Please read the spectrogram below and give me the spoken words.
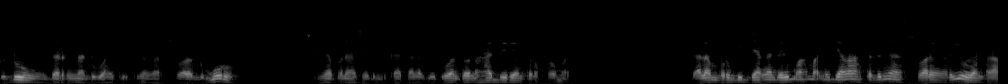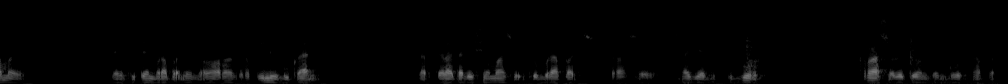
gedung Darna dua itu terdengar suara gemuruh. Sehingga penasihat berkata lagi, Tuan-tuan hadir yang terhormat. Dalam perbincangan dari Muhammad ini janganlah terdengar suara yang riuh dan ramai. Dan kita yang berapat ini orang-orang terpilih bukan? Tatkala tadi saya masuk ikut berapat terasa saja ditegur keras oleh Tuhan dan sahabat.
